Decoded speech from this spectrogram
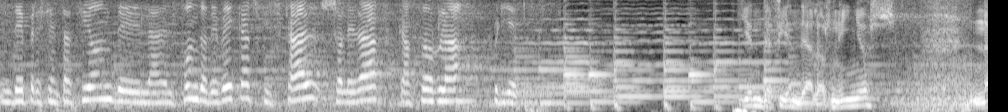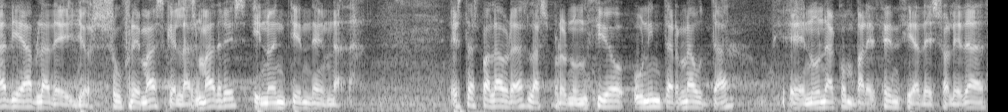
de presentación del Fondo de Becas Fiscal Soledad Cazorla Prieto. ¿Quién defiende a los niños? Nadie habla de ellos, sufre más que las madres y no entienden nada. Estas palabras las pronunció un internauta en una comparecencia de Soledad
